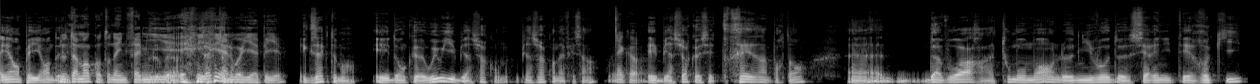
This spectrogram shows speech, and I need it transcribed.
et, en payant. Notamment quand on a une famille et, et, un loyer à payer. Exactement. Et donc euh, oui, oui, bien sûr qu'on, bien sûr qu'on a fait ça. D'accord. Et bien sûr que c'est très important euh, d'avoir à tout moment le niveau de sérénité requis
